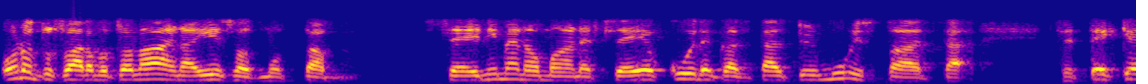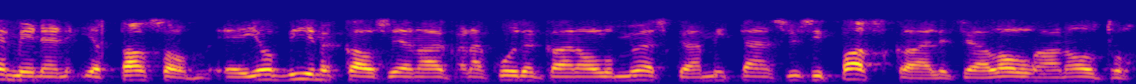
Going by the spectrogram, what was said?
odotusarvot on aina isot, mutta se ei nimenomaan, että se ei ole kuitenkaan, se täytyy muistaa, että se tekeminen ja taso ei ole viime kausien aikana kuitenkaan ollut myöskään mitään sysi paskaa, eli siellä ollaan oltu,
